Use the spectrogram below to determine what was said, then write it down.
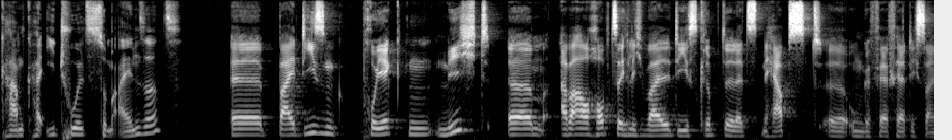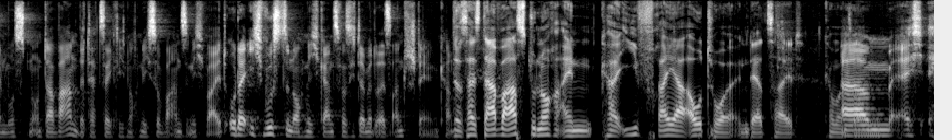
kam KI-Tools zum Einsatz? Äh, bei diesen Projekten nicht, ähm, aber auch hauptsächlich, weil die Skripte letzten Herbst äh, ungefähr fertig sein mussten und da waren wir tatsächlich noch nicht so wahnsinnig weit. Oder ich wusste noch nicht ganz, was ich damit alles anstellen kann. Das heißt, da warst du noch ein KI-freier Autor in der Zeit, kann man sagen. Ähm, ich, ja,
